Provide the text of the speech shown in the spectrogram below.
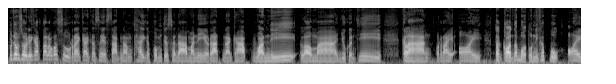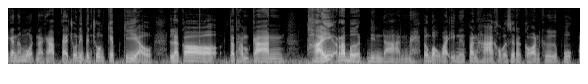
ผู้ชมสวัสดีครับตอนเราก็สู่รายการเกษตรศาสตร์น้ำไทยกับผมเจษดามณีรัตน์นะครับ วันนี้เรามาอยู่กันที่กลางไร่อ้อย แต่ก่อนต้องบอกตรงนี้เขาปลูกอ้อยกันทั้งหมดนะครับ แต่ช่วงนี้เป็นช่วงเก็บเกี่ยว แล้วก็จะทำการ ไถระเบิดดินดานแหมต้องบอกว่าอีกหนึ่งปัญหาของเกษตรกรคือปลูกไป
